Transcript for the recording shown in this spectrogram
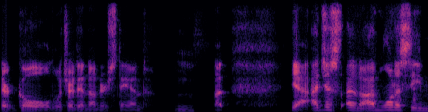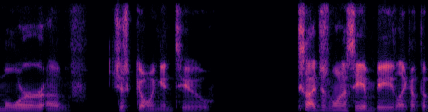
they're gold, which I didn't understand. Mm. But yeah, I just I don't know. I want to see more of just going into. So I just want to see him be like a, the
